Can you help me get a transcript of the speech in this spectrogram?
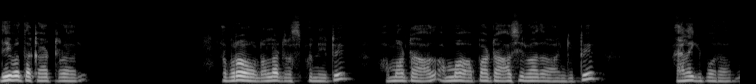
தீபத்தை காட்டுறாரு. அப்புறம் நல்லா ட்ரெஸ் பண்ணிவிட்டு அம்மாட்ட அம்மா அப்பாட்ட ஆசீர்வாதம் வாங்கிட்டு வேலைக்கு போகிறாரு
